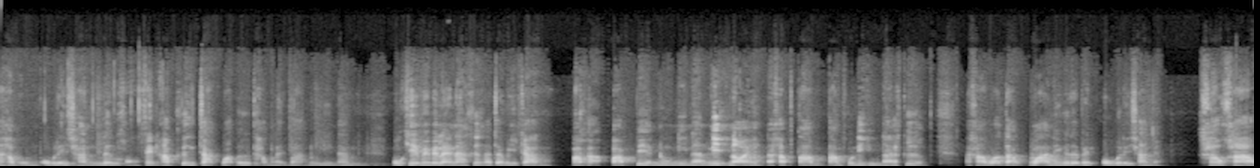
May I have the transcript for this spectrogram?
นะครับผมโอเปอเรชันเรื่องของเซตอัพเครื่องจักรว่าเออทำอะไรบ้างนู่นนี่นั่น โอเค ไม่เป็นไรหน้าเครื่องอาจจะมีการปรับปรับเปลี่ยนนู่นนี่นั่นนิดหน่อยนะครับตามตามคนที่อยู่หน้าเครื่องนะครับว่าแต่ว่าอันนี้ก็จะเป็นโอเปอเรชันเนี่ยคร่าว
